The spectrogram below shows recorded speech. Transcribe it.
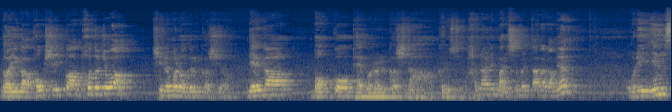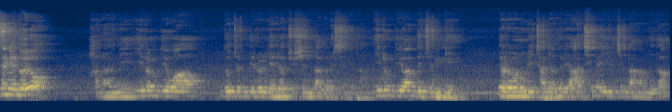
너희가 곡식과 포도주와 기름을 얻을 것이요 내가 먹고 배부를 것이라 그랬어요. 하나님 말씀을 따라가면 우리 인생에도요 하나님이 이른 비와 늦은 비를 내려 주신다 그랬습니다. 이른 비와 늦은 비. 여러분 우리 자녀들이 아침에 일찍 나갑니다.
